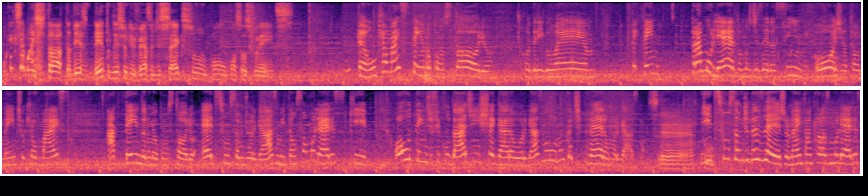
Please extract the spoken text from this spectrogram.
O que, que você mais trata de- dentro desse universo de sexo com, com seus clientes? Então, o que eu mais tenho no consultório, Rodrigo, é. Tem, tem para mulher, vamos dizer assim, hoje, atualmente, o que eu mais atendo no meu consultório é disfunção de orgasmo. Então, são mulheres que ou têm dificuldade em chegar ao orgasmo ou nunca tiveram orgasmo. Certo. E disfunção de desejo, né? Então aquelas mulheres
